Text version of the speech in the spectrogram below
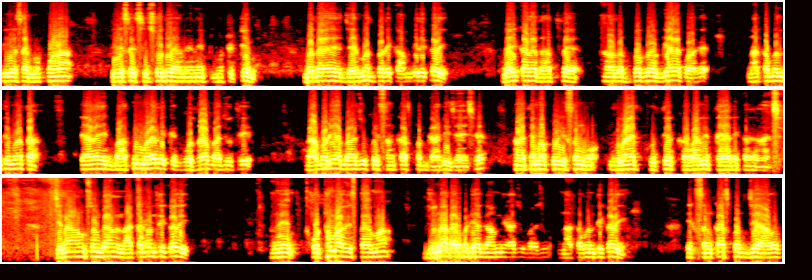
PSI Makwana PSI Sisodiya અને એની મોટી ટીમ બધાએ જહેમતભરી કામગીરી કરી. ગઈકાલે રાત્રે લગભગ અગિયાર વાગે નાકાબંધીમાં હતા. ત્યારે એક બાતમી મળેલી કે ગોધરા બાજુથી રાબડિયા બાજુ કોઈ શંકાસ્પદ ગાડી જાય છે અને તેમાં કોઈ ઇસમો ગુનાહિત કૃત્ય કરવાની તૈયારી કરી રહ્યા છે. જેના અનુસંધાને નાકાબંધી કરી અને કોઠંબા વિસ્તારમાં જૂના રાબડિયા ગામની આજુબાજુ નાકાબંધી કરી. એક શંકાસ્પદ જે આવક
